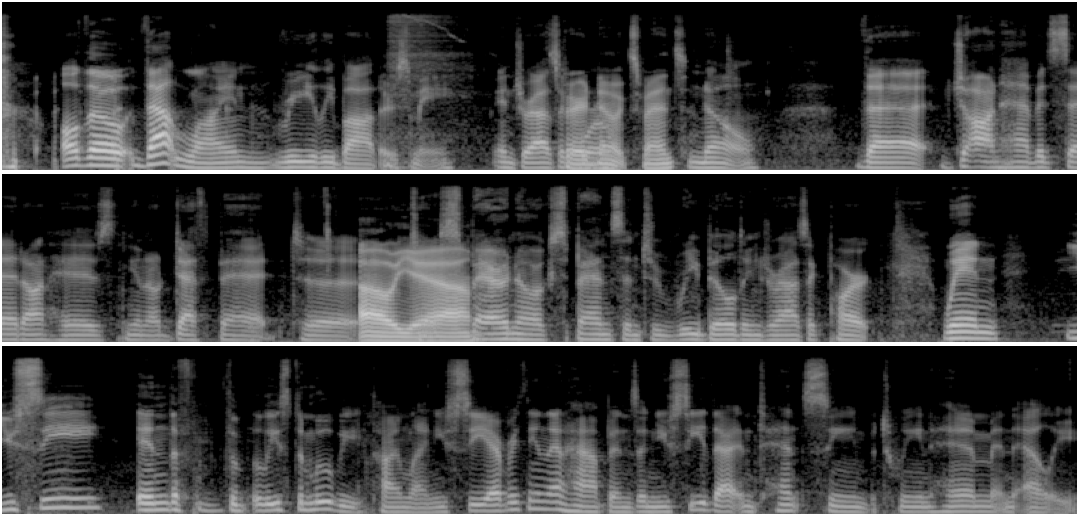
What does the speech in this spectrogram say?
Although that line really bothers me in Jurassic Spared World. no expense. No. That John Hammond said on his, you know, deathbed to, Oh, to yeah. spare no expense into rebuilding Jurassic Park. When you see in the, the at least the movie timeline, you see everything that happens, and you see that intense scene between him and Ellie,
